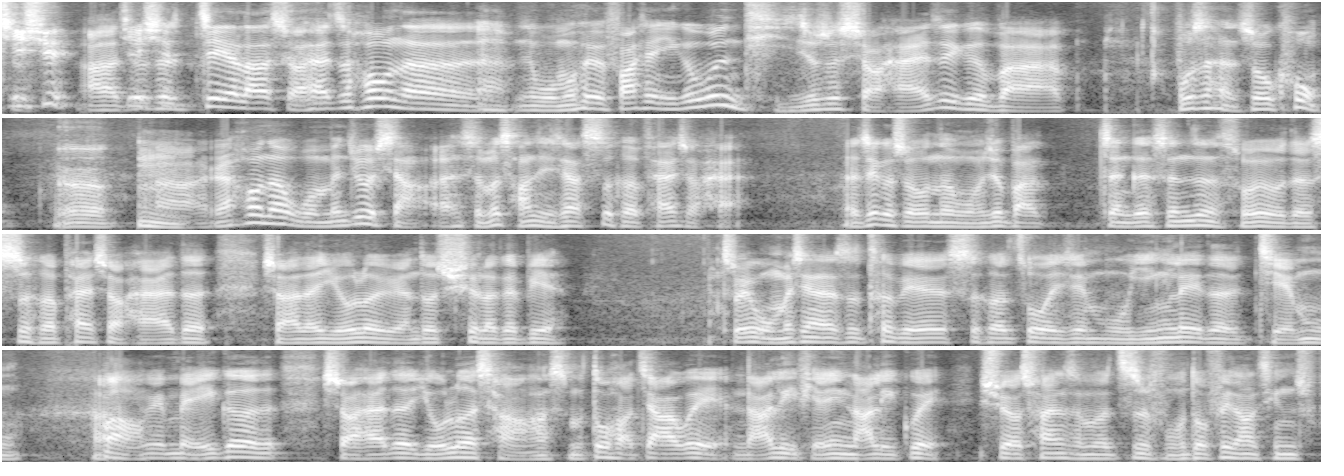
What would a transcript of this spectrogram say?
继续啊！就是借了小孩之后呢，我们会发现一个问题，就是小孩这个吧不是很受控嗯啊。然后呢，我们就想，呃，什么场景下适合拍小孩？呃，这个时候呢，我们就把整个深圳所有的适合拍小孩的小孩的游乐园都去了个遍。所以我们现在是特别适合做一些母婴类的节目啊哦，因为每一个小孩的游乐场啊，什么多少价位，哪里便宜哪里贵，需要穿什么制服都非常清楚。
